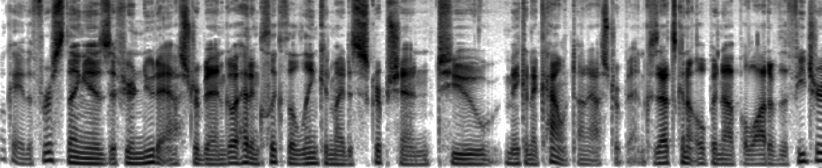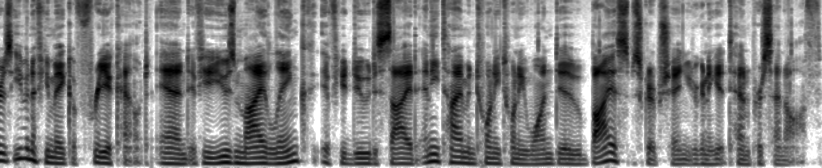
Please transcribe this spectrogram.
Okay, the first thing is if you're new to Astrobin, go ahead and click the link in my description to make an account on Astrobin because that's going to open up a lot of the features, even if you make a free account. And if you use my link, if you do decide anytime in 2021 to buy a subscription, you're going to get 10% off.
